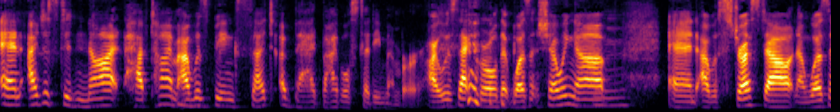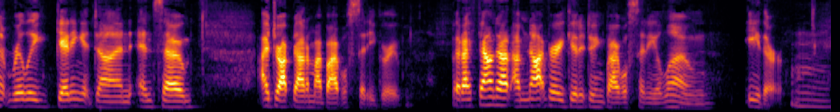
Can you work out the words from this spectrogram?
And I just did not have time. I was being such a bad Bible study member. I was that girl that wasn't showing up mm-hmm. and I was stressed out and I wasn't really getting it done. And so I dropped out of my Bible study group. But I found out I'm not very good at doing Bible study alone either. Mm.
